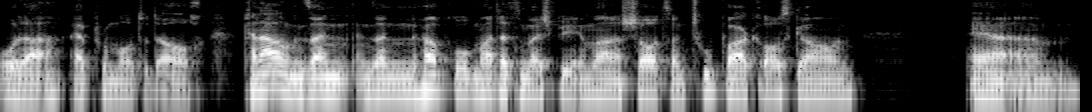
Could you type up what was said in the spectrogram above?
Oder er promotet auch. Keine Ahnung, in seinen, in seinen Hörproben hat er zum Beispiel immer Shorts an Tupac rausgehauen. Er, ähm,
